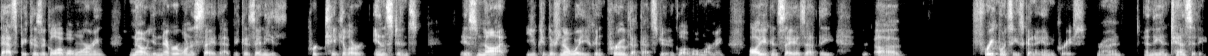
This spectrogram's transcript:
that's because of global warming. No, you never want to say that because any particular instance is not you can there's no way you can prove that that's due to global warming all you can say is that the uh, frequency is going to increase right and the intensity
